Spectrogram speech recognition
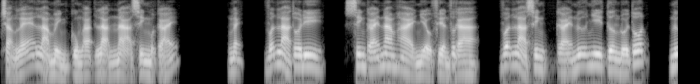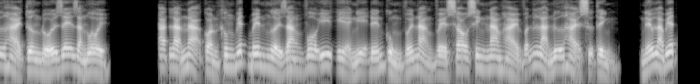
chẳng lẽ là mình cùng ạt lạn nạ sinh một cái? Ngạch, vẫn là thôi đi sinh cái nam hải nhiều phiền phức à vẫn là sinh cái nữ nhi tương đối tốt nữ hải tương đối dễ dàng ngôi ạt lạn nạ còn không biết bên người giang vô ý ỉa nghĩ đến cùng với nàng về sau sinh nam hải vẫn là nữ hải sự tình nếu là biết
